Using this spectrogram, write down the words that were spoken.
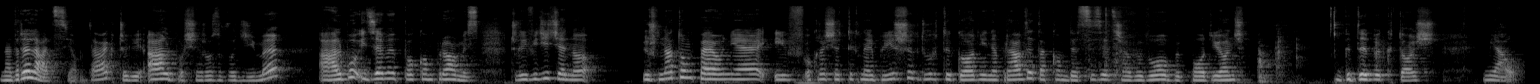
nad relacją, tak? Czyli albo się rozwodzimy, albo idziemy po kompromis. Czyli widzicie, no już na tą pełnię i w okresie tych najbliższych dwóch tygodni naprawdę taką decyzję trzeba by byłoby podjąć, gdyby ktoś miał.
